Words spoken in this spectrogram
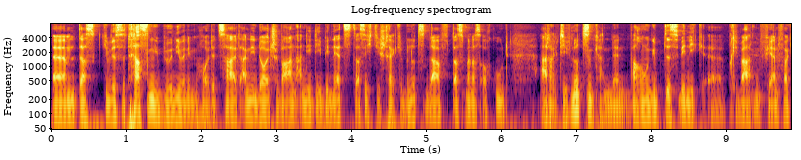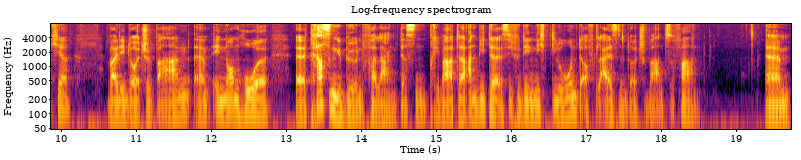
ähm, dass gewisse Trassengebühren, die man eben heute zahlt, an die Deutsche Bahn, an die DB Netz, dass ich die Strecke benutzen darf, dass man das auch gut attraktiv nutzen kann. Denn warum gibt es wenig äh, privaten Fernverkehr? Weil die Deutsche Bahn ähm, enorm hohe äh, Trassengebühren verlangt, dass ein privater Anbieter es sich für den nicht lohnt, auf Gleisen der Deutschen Bahn zu fahren. Ähm,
